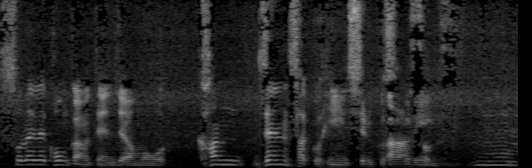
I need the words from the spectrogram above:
それで今回の展示はもう完全作品シルクスクリーン。あーそうです。うん。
